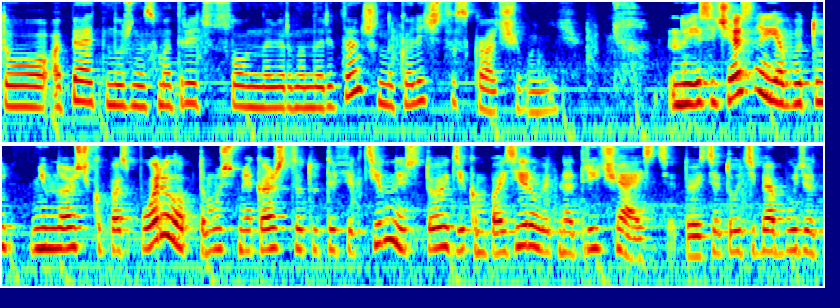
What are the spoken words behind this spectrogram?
то опять нужно смотреть, условно, наверное, на ретеншн, на количество скачиваний. Но если честно, я бы тут немножечко поспорила, потому что мне кажется, тут эффективность стоит декомпозировать на три части. То есть это у тебя будет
